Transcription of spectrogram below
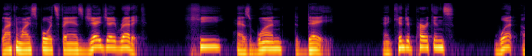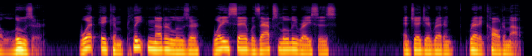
Black and white sports fans, JJ Redick, he has won the day. And Kendrick Perkins, what a loser. What a complete and utter loser. What he said was absolutely racist. And JJ Reddick, Redick called him out.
